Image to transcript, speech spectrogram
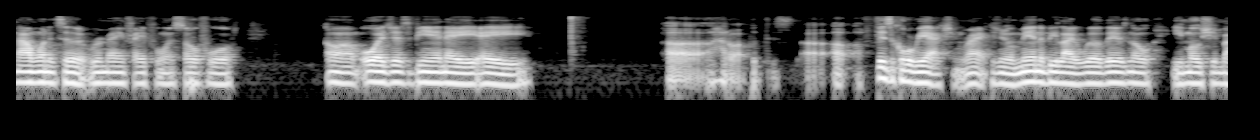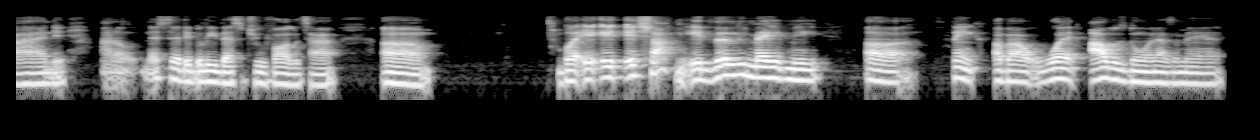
not wanting to remain faithful and so forth, um, or just being a a uh, how do I put this? Uh, a, a, physical reaction, right? Because you know, men will be like, "Well, there's no emotion behind it." I don't necessarily believe that's the truth all the time, um, but it, it, it shocked me. It literally made me uh, think about what I was doing as a man,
